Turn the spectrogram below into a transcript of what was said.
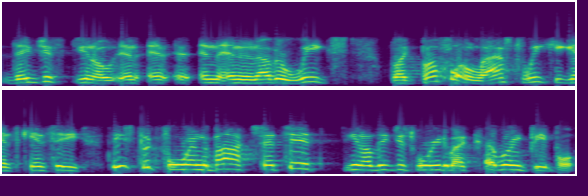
they just, you know, in, in, in, other weeks, like Buffalo last week against Kansas City, they just put four in the box. That's it. You know, they just worried about covering people.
